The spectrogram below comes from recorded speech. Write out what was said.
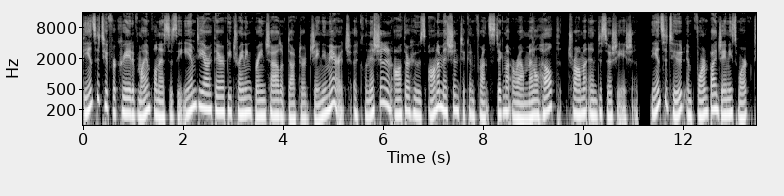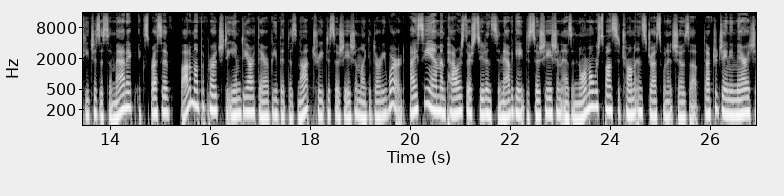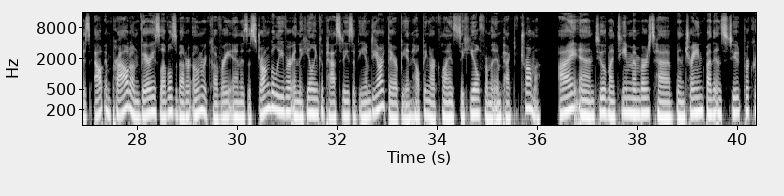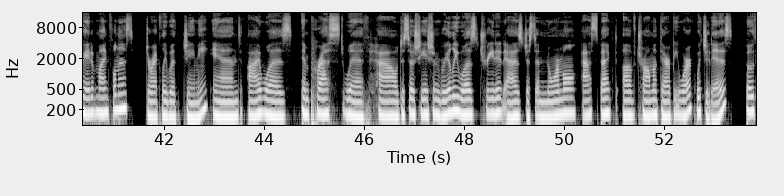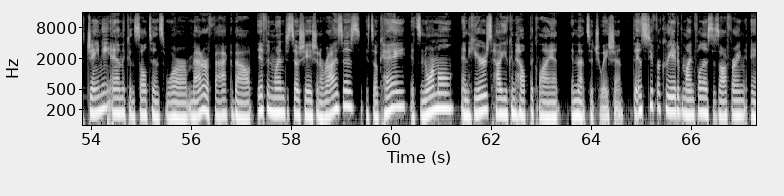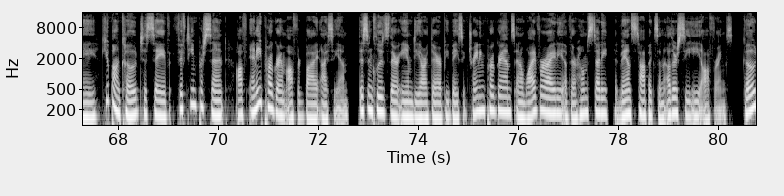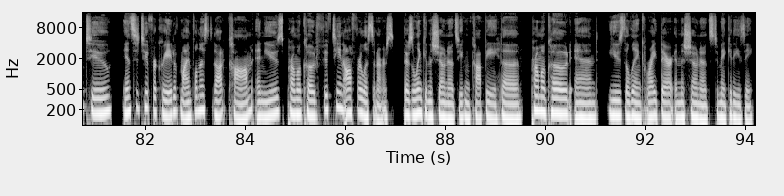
The Institute for Creative Mindfulness is the EMDR therapy training brainchild of Dr. Jamie Marich, a clinician and author who's on a mission to confront stigma around mental health, trauma, and dissociation. The Institute, informed by Jamie's work, teaches a somatic, expressive, bottom up approach to EMDR therapy that does not treat dissociation like a dirty word. ICM empowers their students to navigate dissociation as a normal response to trauma and stress when it shows up. Dr. Jamie Marich is out and proud on various levels about her own recovery and is a strong believer in the healing capacities of EMDR therapy and helping our clients to heal from the impact of trauma. I and two of my team members have been trained by the Institute for Creative Mindfulness directly with Jamie, and I was impressed with how dissociation really was treated as just a normal aspect of trauma therapy work, which it is. Both Jamie and the consultants were matter of fact about if and when dissociation arises, it's okay, it's normal, and here's how you can help the client in that situation. The Institute for Creative Mindfulness is offering a coupon code to save 15% off any program offered by ICM. This includes their EMDR therapy basic training programs and a wide variety of their home study, advanced topics, and other CE offerings. Go to instituteforcreativemindfulness.com and use promo code 15 off for listeners. There's a link in the show notes. You can copy the promo code and use the link right there in the show notes to make it easy.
